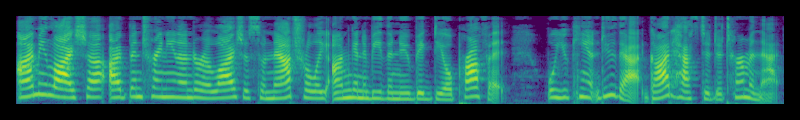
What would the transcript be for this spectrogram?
I'm Elisha. I've been training under Elijah, so naturally I'm going to be the new big deal prophet. Well, you can't do that. God has to determine that.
